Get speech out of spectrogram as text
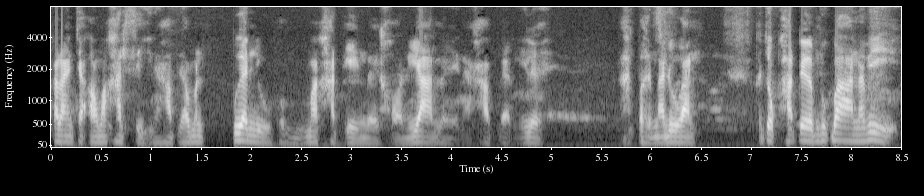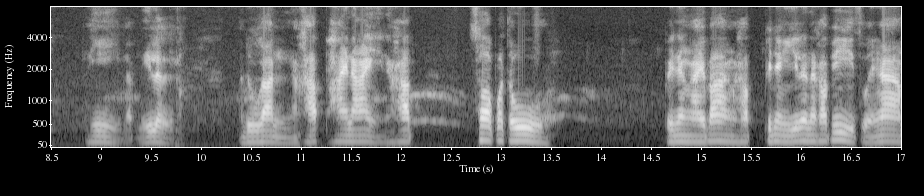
กำลังจะเอามาขัดสีนะครับ แล้วมัน เปื้อนอยู่ผมมาขัดเองเลยขออนุญาตเลยนะครับ แบบนี้เลยเปิดมาดูกัน กระจกพัดเดิมทุกบานนะพี่นี่แบบนี้เลย มาดูกันนะครับ ภายในนะครับซอกประตู เป็นยังไงบ้างนะครับ เป็นอย่างนี้เลยนะครับ พี่สวยงาม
